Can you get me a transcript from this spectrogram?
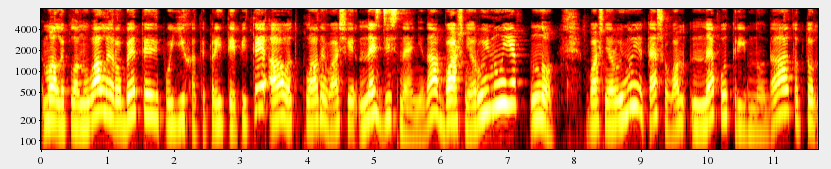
мали планували робити, поїхати, прийти, піти, а от плани ваші не здійснені. Да? Башня руйнує, но башня руйнує те, що вам не потрібно. Да? Тобто.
